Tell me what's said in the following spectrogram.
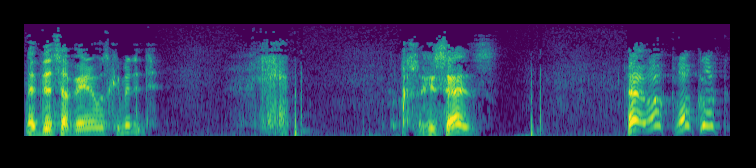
that this Avera was committed. So he says, Hey, look, look, look.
